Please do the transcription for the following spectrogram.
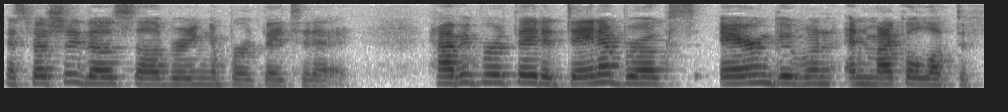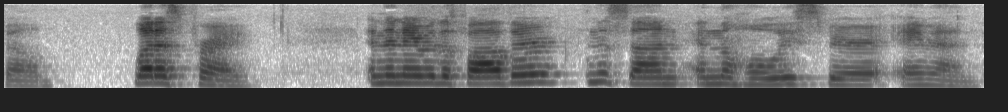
especially those celebrating a birthday today. Happy birthday to Dana Brooks, Aaron Goodwin, and Michael Luchtefeld. Let us pray. In the name of the Father, and the Son, and the Holy Spirit, amen.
